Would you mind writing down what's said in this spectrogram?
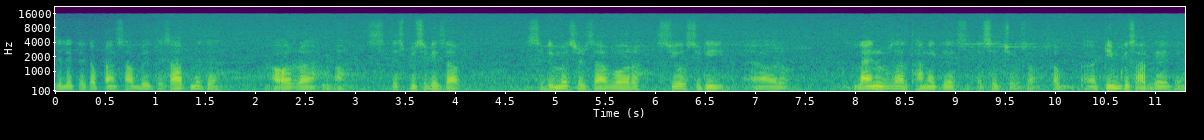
ज़िले के कप्तान साहब भी थे, साथ में थे और एस पी सिटी साहब, सिटी मजिस्ट्रेट साहब और सी ओ सिटी और लाइन बाज़ार थाने के एस एच ओ साहब, सब टीम के साथ गए थे।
